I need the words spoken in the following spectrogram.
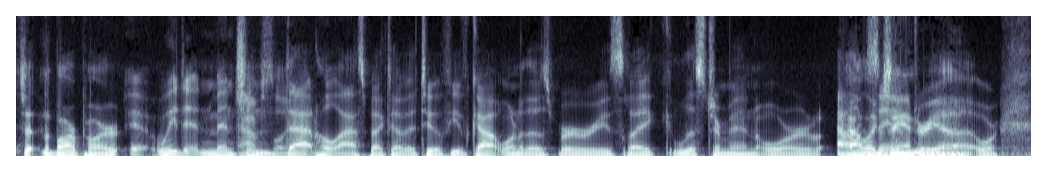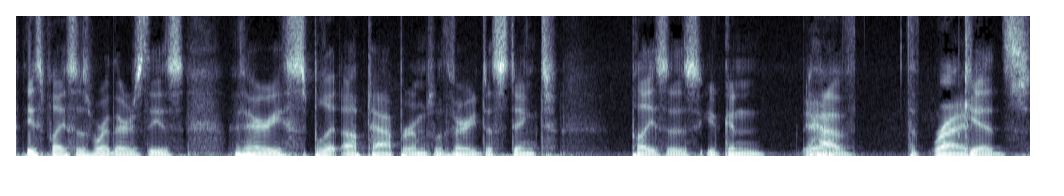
sit in the bar part. Uh, we didn't mention Absolutely. that whole aspect of it too. If you've got one of those breweries like Listermann or Alexandria, Alexandria. or these places where there's these very split up tap rooms with very distinct places, you can Yeah. have the Right. kids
